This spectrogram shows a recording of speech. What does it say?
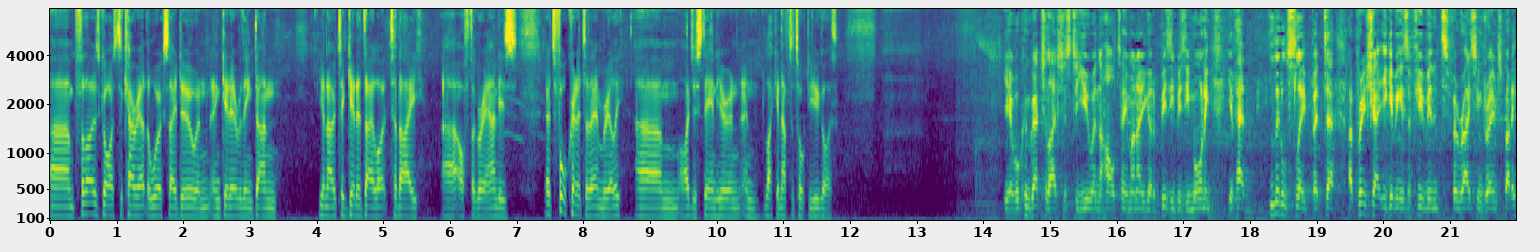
um, for those guys to carry out the works they do and, and get everything done, you know, to get a day like today uh, off the ground is it's full credit to them really. Um, I just stand here and, and lucky enough to talk to you guys. Yeah, well, congratulations to you and the whole team. I know you've got a busy, busy morning. You've had little sleep, but uh, I appreciate you giving us a few minutes for Racing Dreams, buddy.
